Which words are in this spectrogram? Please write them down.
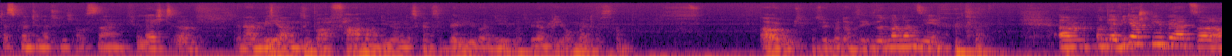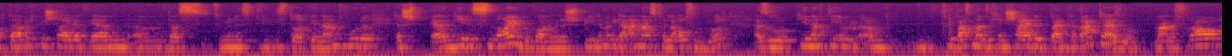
Das könnte natürlich auch sein. Vielleicht, äh, Eine Armee an super Farmern, die dann das ganze Valley übernehmen, das wäre natürlich auch mal interessant. Aber gut, das wird man dann sehen. wird man dann sehen. ähm, und der Wiederspielwert soll auch dadurch gesteigert werden, ähm, dass zumindest wie es dort genannt wurde, dass äh, jedes neu begonnene Spiel immer wieder anders verlaufen wird. Also je nachdem, ähm, für was man sich entscheidet beim Charakter, also Mann, Frau,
